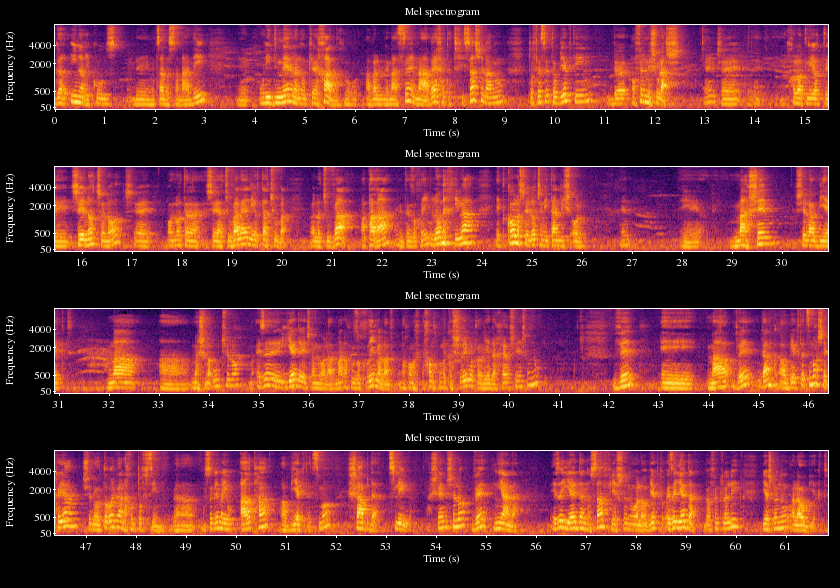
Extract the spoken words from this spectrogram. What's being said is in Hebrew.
גרעין הריכוז במצב הסמאדי, הוא נדמה לנו כאחד, אנחנו, אבל למעשה מערכת התפיסה שלנו תופסת אובייקטים באופן משולש. כשיכולות להיות שאלות שונות, עונות, שהתשובה להן היא אותה תשובה. אבל התשובה, הפרה, אם אתם זוכרים, לא מכילה את כל השאלות שניתן לשאול. כן? אה, מה השם של האובייקט, מה המשמעות שלו, איזה ידע יש לנו עליו, מה אנחנו זוכרים עליו, אנחנו, איך אנחנו מקשרים אותו על ידע אחר שיש לנו, ו... אה, מה, וגם האובייקט עצמו שקיים, שבאותו רגע אנחנו תופסים. והמושגים היו ארתא, האובייקט עצמו, שבדה, צליל, השם שלו, וניאנה. איזה ידע נוסף יש לנו על האובייקט, או איזה ידע באופן כללי יש לנו על האובייקט.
